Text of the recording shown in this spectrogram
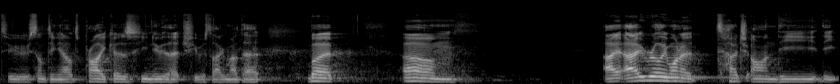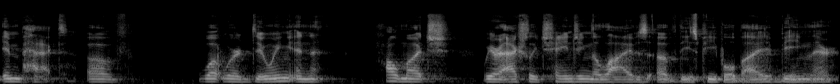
to something else, probably because He knew that she was talking about that. But um, I, I really want to touch on the the impact of what we're doing and how much we are actually changing the lives of these people by being there.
